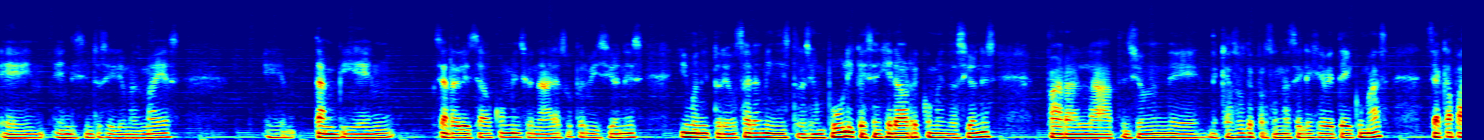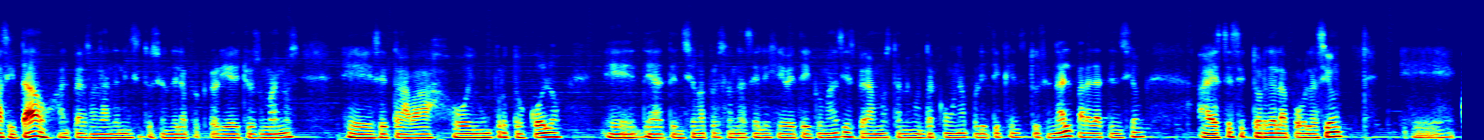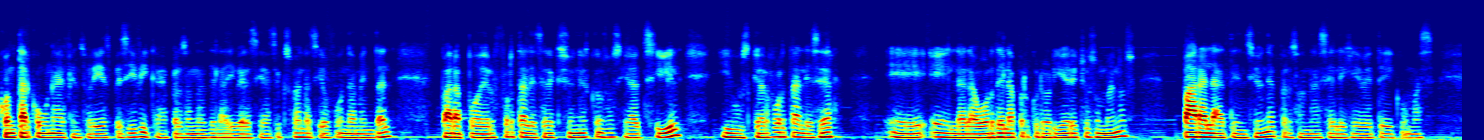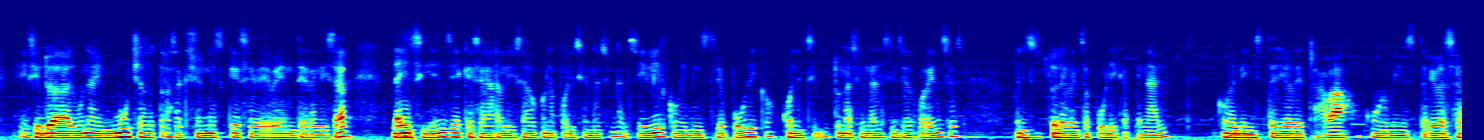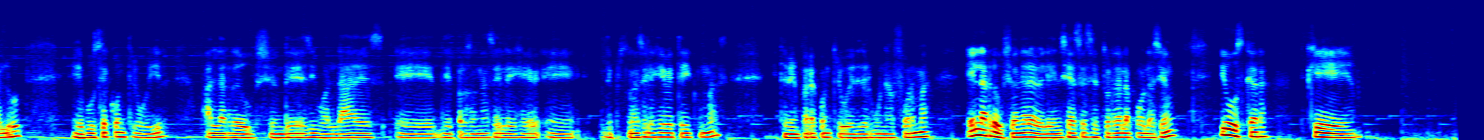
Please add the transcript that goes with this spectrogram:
en, distintos idiomas mayas. también se han realizado, como mencionaba, supervisiones y monitoreos a la administración pública y se han girado recomendaciones para la atención de, casos de personas LGBTIQ. Se ha capacitado al personal de la institución de la Procuraduría de Derechos Humanos. Eh, se trabajó en un protocolo eh, de atención a personas LGBTIQ y esperamos también contar con una política institucional para la atención a este sector de la población eh, contar con una defensoría específica de personas de la diversidad sexual ha sido fundamental para poder fortalecer acciones con sociedad civil y buscar fortalecer eh, eh, la labor de la Procuraduría de Derechos Humanos para la atención de personas LGBTIQ. sin duda alguna hay muchas otras acciones que se deben de realizar. La incidencia que se ha realizado con la Policía Nacional Civil, con el Ministerio Público, con el Instituto Nacional de Ciencias Forenses, con el Instituto de Defensa Pública Penal, con el Ministerio de Trabajo, con el Ministerio de Salud, eh, busca contribuir a la reducción de desigualdades eh, de, personas LG, eh, de personas LGBTIQ y también para contribuir de alguna forma en la reducción de la violencia a ese sector de la población y buscar que,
